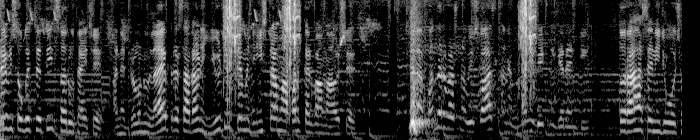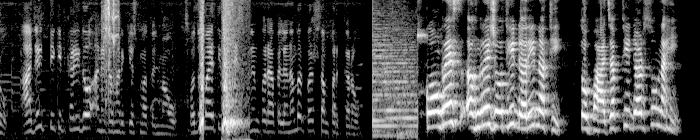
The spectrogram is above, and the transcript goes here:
ત્રેવીસ ઓગસ્ટથી શરૂ થાય છે અને ડ્રોનું લાઈવ પ્રસારણ યુટ્યુબ તેમજ ઇન્સ્ટામાં પણ કરવામાં આવશે. પંદર વર્ષનો વિશ્વાસ અને મની બેકની ગેરંટી તો રાહ શેની જુઓ છો? આજે જ ટિકિટ ખરીદો અને તમારી કિસ્મત અજમાવો. વધુ માહિતી માટે સ્ક્રીન પર આપેલા નંબર પર સંપર્ક કરો. કોંગ્રેસ અંગ્રેજોથી ડરી નથી, તો ભાજપથી ડરશું નહીં.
